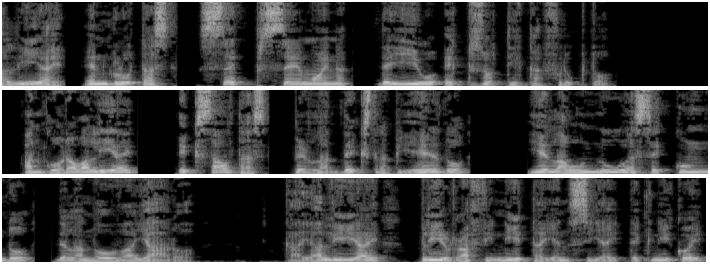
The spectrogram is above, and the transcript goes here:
Aliae englutas sep semoin de iu exotica fructo. Ancora aliae exaltas per la dextra piedo ie la unua secundo de la nova iaro, cae aliae pli raffinitai en siai technicoi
